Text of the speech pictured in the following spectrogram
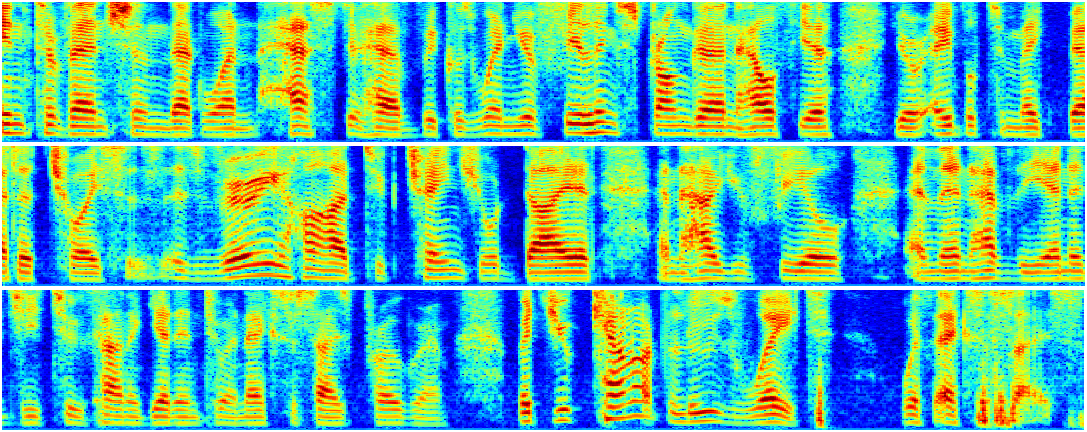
intervention that one has to have because when you're feeling stronger and healthier, you're able to make better choices. It's very hard to change your diet and how you feel and then have the energy to kind of get into an exercise program. But you cannot lose weight with exercise.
